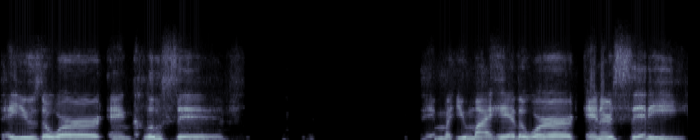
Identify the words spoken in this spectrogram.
They use the word inclusive. You might hear the word inner city.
